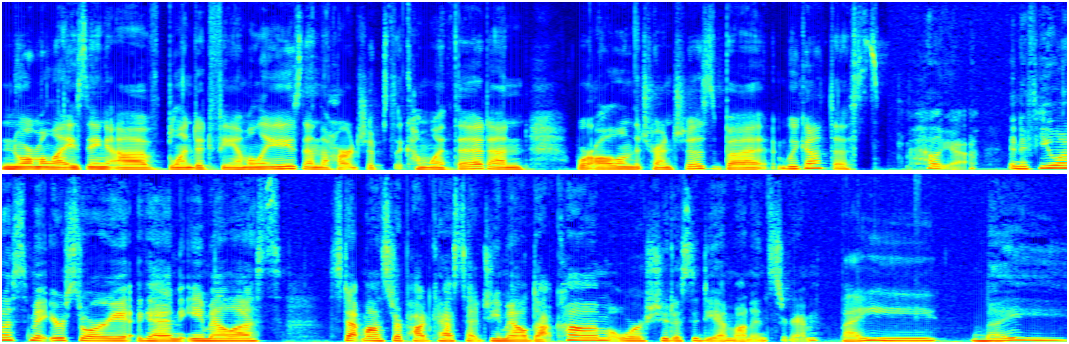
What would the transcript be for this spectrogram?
normalizing of blended families and the hardships that come with it. And we're all in the trenches, but we got this. Hell yeah. And if you want to submit your story, again, email us stepmonsterpodcast at gmail.com or shoot us a DM on Instagram. Bye. Bye.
